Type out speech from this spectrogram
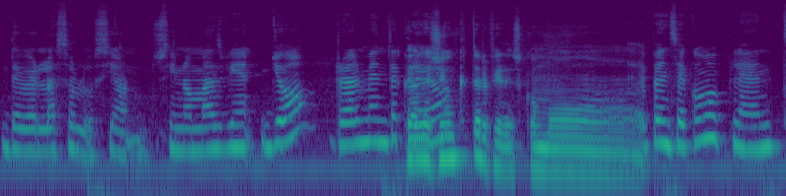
de ver la solución, sino más bien yo realmente creo ¿Planeación qué te refieres? Como eh, pensé como plant,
